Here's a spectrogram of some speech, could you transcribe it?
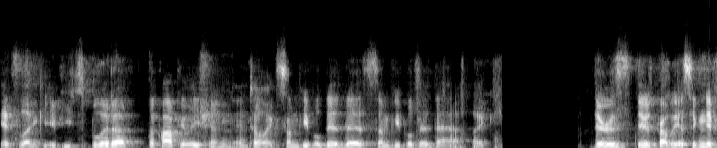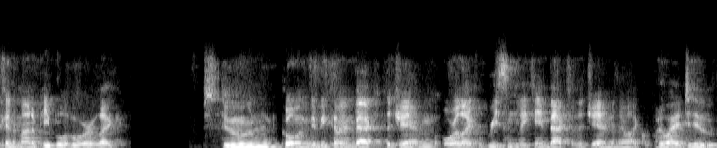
it's like if you split up the population into like some people did this, some people did that, like there's there's probably a significant amount of people who are like soon going to be coming back to the gym or like recently came back to the gym and they're like what do i do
